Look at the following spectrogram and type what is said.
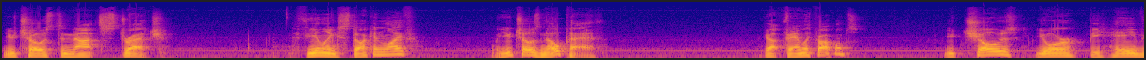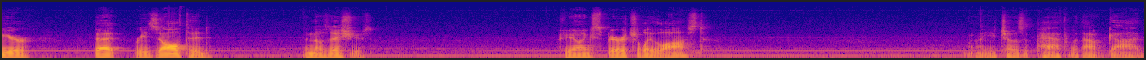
You chose to not stretch. Feeling stuck in life? Well, you chose no path. Got family problems? You chose your behavior that resulted in those issues. Feeling spiritually lost? Well, you chose a path without God.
